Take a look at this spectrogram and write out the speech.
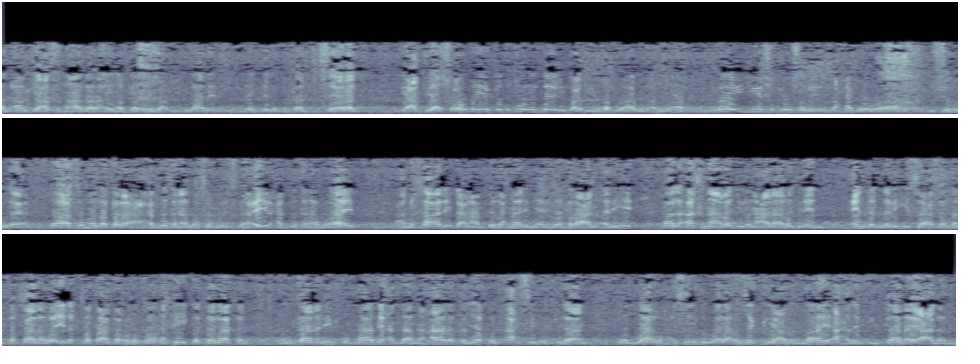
الآن في عصرنا هذا رأينا كان في بعض البلاد لما كانت السيارات. يعني فيها صعوبة يركبوا طول الليل يقعدوا يغنوا هذه الأغنياء فيجي يوصل إلى المحل بسهولة يعني. ثم ذكر حدثنا موسى بن إسماعيل حدثنا ابو هايب عن خالد عن عبد الرحمن بن أبي بكر عن أبيه قال اثنى رجل على رجل عند النبي صلى الله عليه وسلم فقال ويلك قطعت عنق أخيك ثلاثا من كان منكم مادحا لا محالة فليقل أحسب فلان والله حسيب ولا أزكي على الله احدا إن كان يعلم.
